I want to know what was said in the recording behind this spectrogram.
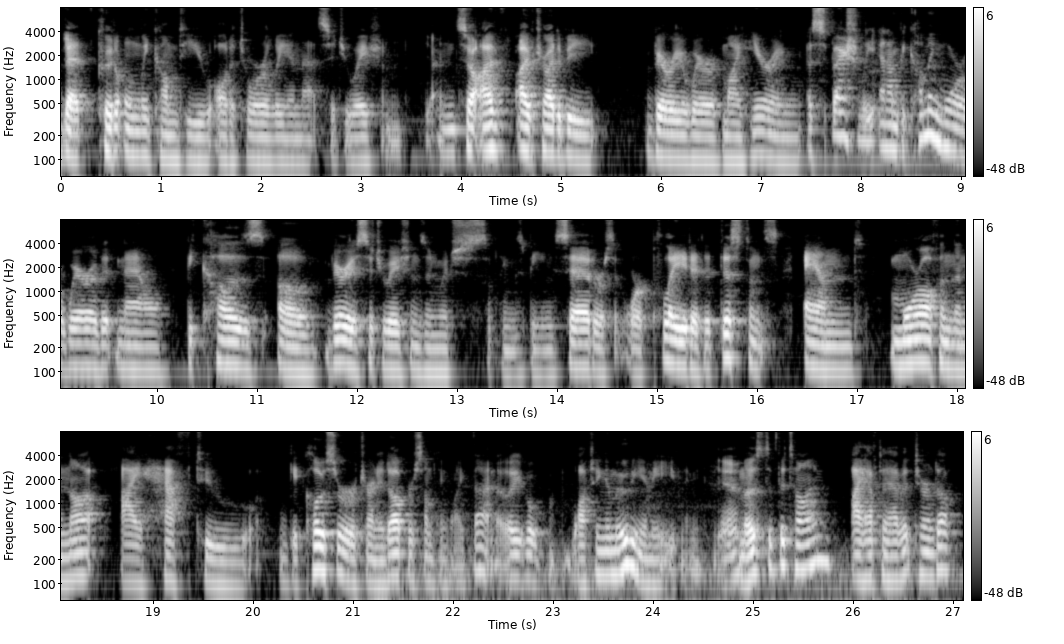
that could only come to you auditorily in that situation. Yeah. And so I've I've tried to be very aware of my hearing, especially and I'm becoming more aware of it now because of various situations in which something's being said or or played at a distance and more often than not I have to get closer or turn it up or something like that. Like watching a movie in the evening. Yeah. Most of the time, I have to have it turned up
